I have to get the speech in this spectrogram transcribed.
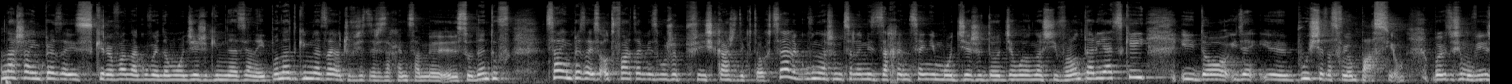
Nasza impreza jest skierowana głównie do młodzieży gimnazjalnej i ponadgimnazjalnej. Oczywiście też zachęcamy y, studentów. Cała impreza jest otwarta, więc może przyjść każdy, kto chce, ale głównym naszym celem jest zachęcenie młodzieży do działalności wolontariackiej i do ide- y, pójścia za swoją pasją. Bo jak to się mówi,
